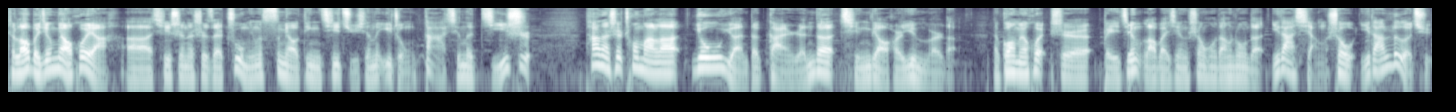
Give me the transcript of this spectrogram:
这老北京庙会啊，啊，其实呢是在著名的寺庙定期举行的一种大型的集市，它呢是充满了悠远的感人的情调和韵味的。那逛庙会是北京老百姓生活当中的一大享受、一大乐趣。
